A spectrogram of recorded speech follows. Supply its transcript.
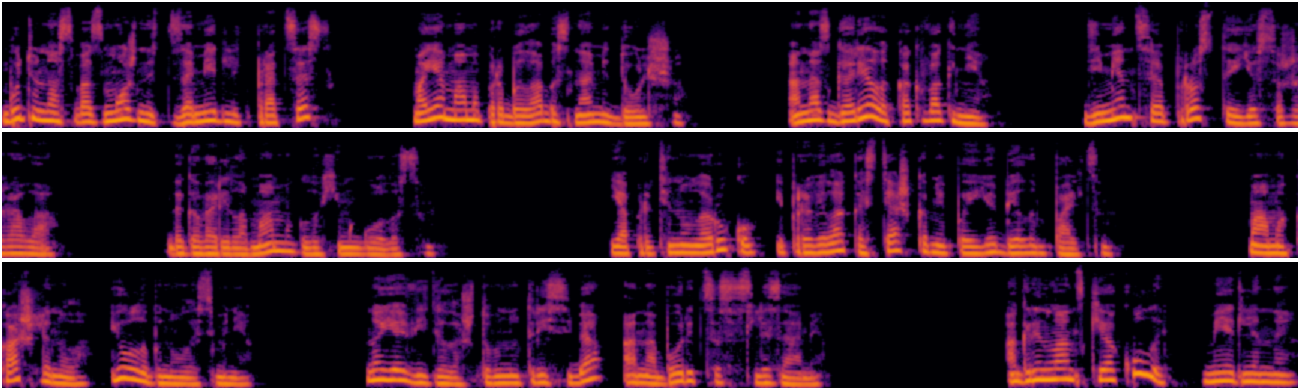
Будь у нас возможность замедлить процесс, моя мама пробыла бы с нами дольше. Она сгорела, как в огне. Деменция просто ее сожрала, договорила мама глухим голосом. Я протянула руку и провела костяшками по ее белым пальцам. Мама кашлянула и улыбнулась мне. Но я видела, что внутри себя она борется со слезами. А гренландские акулы медленные,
